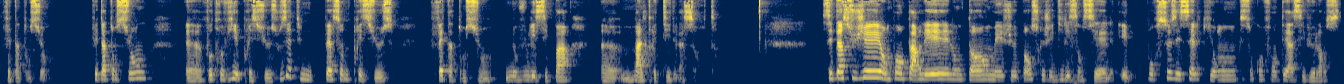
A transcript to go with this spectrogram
faites attention. Faites attention, euh, votre vie est précieuse. Vous êtes une personne précieuse. Faites attention. Ne vous laissez pas euh, maltraiter de la sorte. C'est un sujet, on peut en parler longtemps, mais je pense que j'ai dit l'essentiel. Et pour ceux et celles qui, ont, qui sont confrontés à ces violences,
